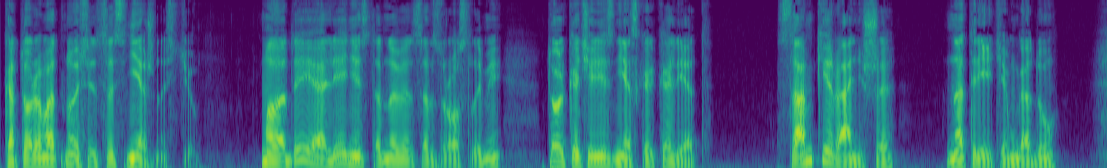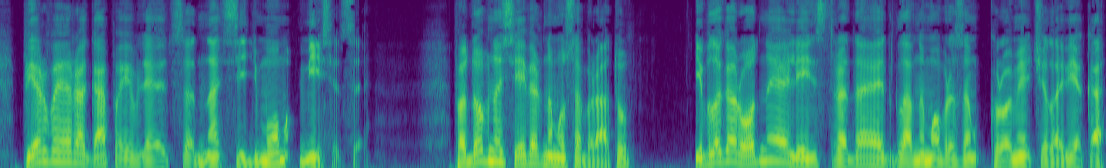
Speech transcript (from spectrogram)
к которым относится с нежностью. Молодые олени становятся взрослыми только через несколько лет. Самки раньше, на третьем году. Первые рога появляются на седьмом месяце. Подобно северному собрату, и благородный олень страдает главным образом, кроме человека,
